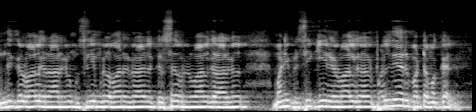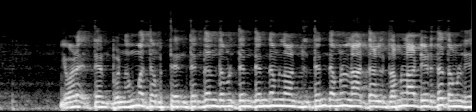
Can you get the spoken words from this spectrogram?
இந்துக்கள் வாழ்கிறார்கள் முஸ்லீம்கள் வாழ்கிறார்கள் கிறிஸ்தவர்கள் வாழ்கிறார்கள் மணிப்பு சீக்கியர்கள் வாழ்கிறார்கள் பல்வேறுபட்ட மக்கள். எவ்வளோ தென் இப்போ நம்ம தம் தென் தென் தென் தமிழ் தென் தென் தமிழ்நாட்டில் தென் தமிழ்நாட்டில் தமிழ்நாட்டை எடுத்தால் தமிழ்.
